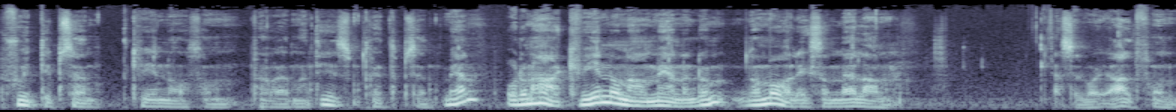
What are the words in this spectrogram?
70 procent kvinnor som får reumatism, 30 procent män. Och de här kvinnorna och männen, de, de var liksom mellan... Alltså det var ju allt från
